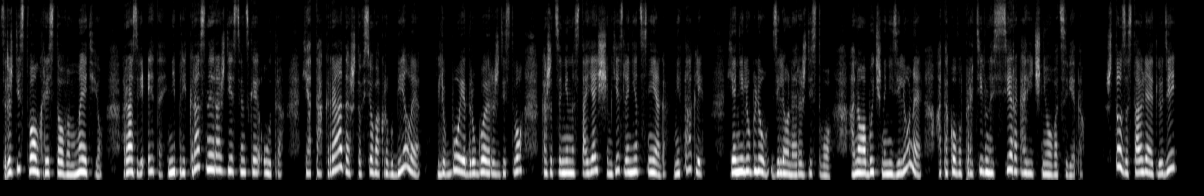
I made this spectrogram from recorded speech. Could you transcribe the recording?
С Рождеством Христовым, Мэтью! Разве это не прекрасное рождественское утро? Я так рада, что все вокруг белое, Любое другое Рождество кажется ненастоящим, если нет снега, не так ли? Я не люблю зеленое Рождество. Оно обычно не зеленое, а такого противно серо-коричневого цвета. Что заставляет людей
